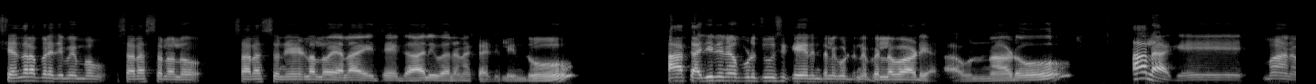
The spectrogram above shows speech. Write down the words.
చంద్ర ప్రతిబింబం సరస్సులలో సరస్సు నీళ్ళలో ఎలా అయితే గాలి వలన కదిలిందో ఆ కదిలినప్పుడు చూసి కేరింతలు కొట్టిన పిల్లవాడు ఎలా ఉన్నాడో అలాగే మానవుడు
